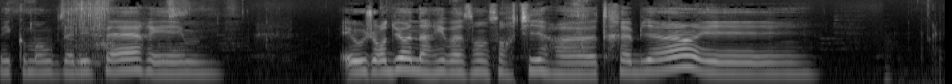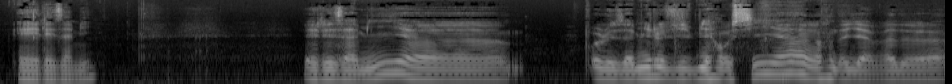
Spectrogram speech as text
mais comment vous allez faire? Et, et aujourd'hui, on arrive à s'en sortir très bien. Et, et les amis? Et les amis, les amis le vivent bien aussi. Hein. Il n'y a pas de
